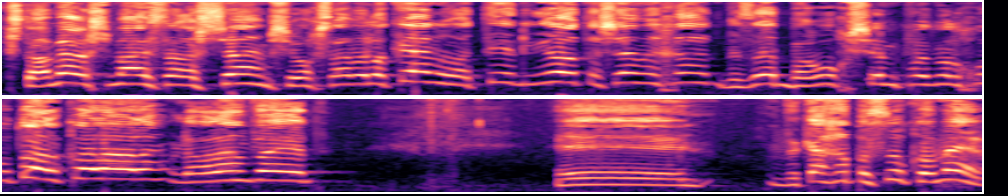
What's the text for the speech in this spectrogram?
כשאתה אומר שמע ישראל השם, שהוא עכשיו אלוקינו, הוא עתיד להיות השם אחד, וזה ברוך שם כבוד מלכותו על כל העולם, לעולם ועד. אה, וככה הפסוק אומר,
